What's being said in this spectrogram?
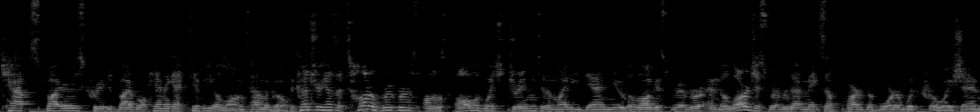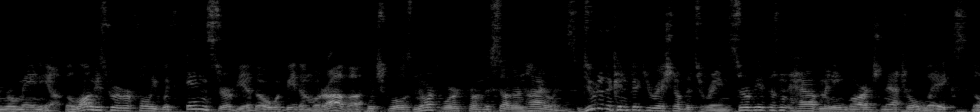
capped spires created by volcanic activity a long time ago. The country has a ton of rivers, almost all of which drain into the mighty Danube, the longest river and the largest river that makes up part of the border with Croatia and Romania. The longest river fully within Serbia, though, would be the Morava, which flows northward from the southern highlands. Due to the configuration of the terrain, Serbia doesn't have many large natural lakes, the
